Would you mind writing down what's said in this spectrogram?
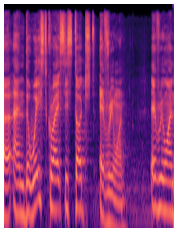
uh, and the waste crisis touched everyone. Everyone,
